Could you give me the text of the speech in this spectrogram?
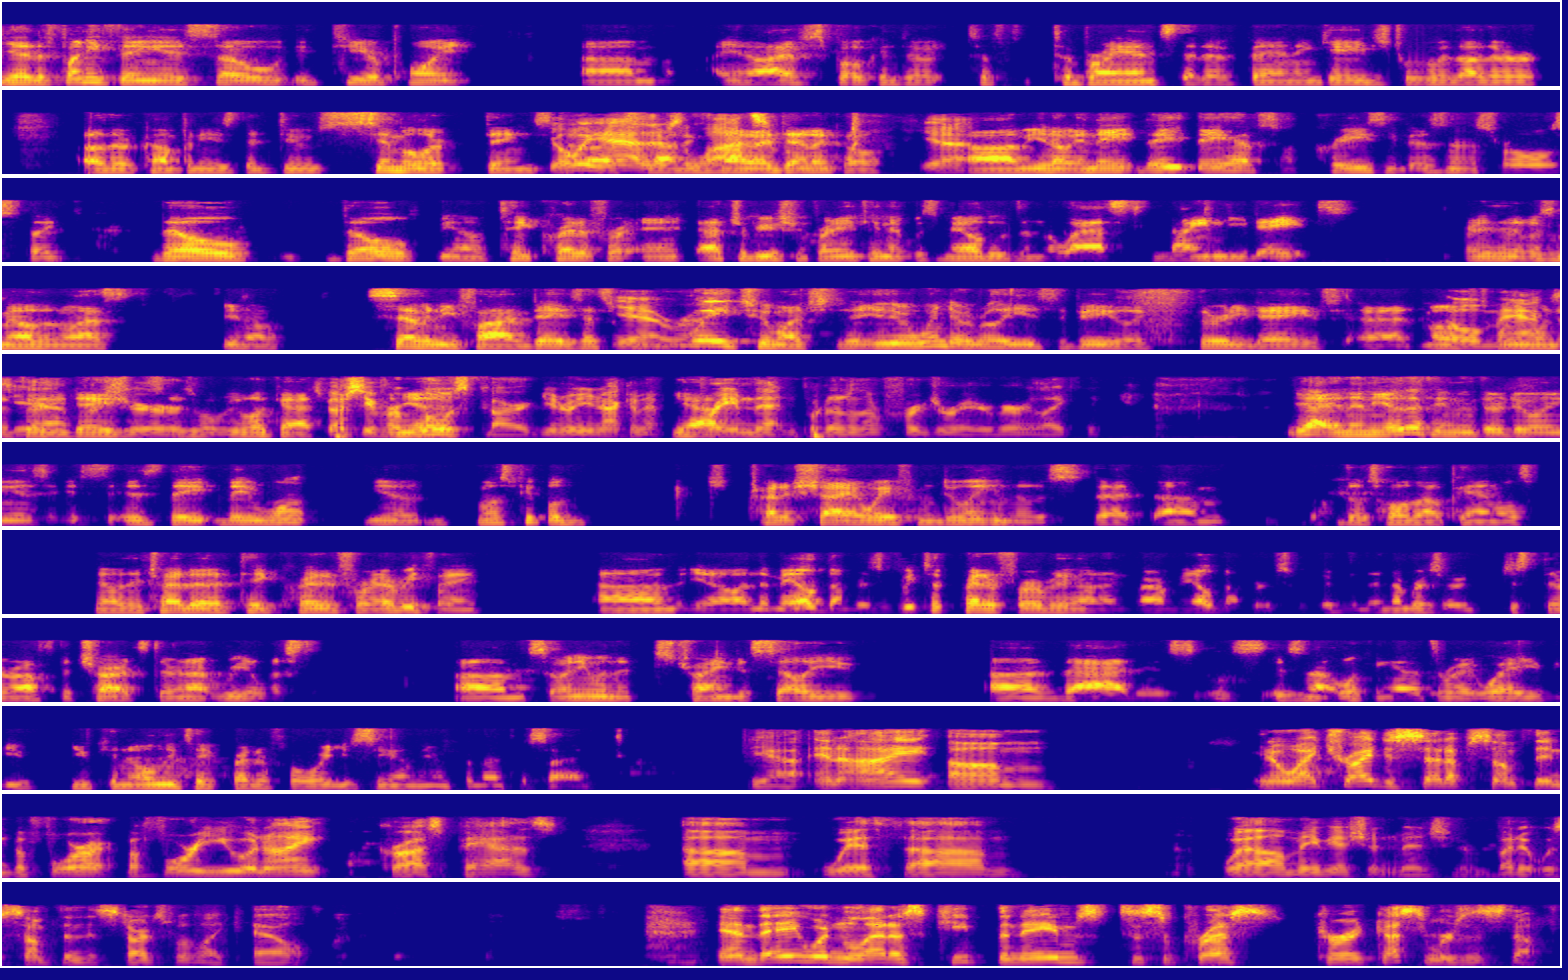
Yeah, the funny thing is, so to your point, um, you know, I've spoken to, to to brands that have been engaged with other other companies that do similar things. To Oh, yeah, us, there's not, lots not identical. Yeah. Um, you know, and they they they have some crazy business rules. Like they'll they'll you know take credit for any, attribution for anything that was mailed within the last 90 days, or anything that was mailed in the last you know 75 days. That's Yeah, right. way too much. The, the window really needs to be like 30 days at most. Oh, 21 max, to 30 yeah, days sure. is, what we look at. Especially for a the other- postcard. You know, you're not going to Yeah. frame that and put it on the refrigerator very likely. Yeah, and then the other thing that they're doing is is, is they they won't you know most people try to shy away from doing those that um, those holdout panels. You know, they try to take credit for everything. Um, you know, on the mailed numbers. If we took credit for everything on our mailed numbers, the numbers are just they're off the charts. They're not realistic. Um, so anyone that's trying to sell you uh, that is, is is not looking at it the right way. You, you you can only take credit for what you see on the incremental side. Yeah, and I, um, you know, I tried to set up something before before you and I crossed paths um, with, um, well, maybe I shouldn't mention them, but it was something that starts with like L, and they wouldn't let us keep the names to suppress current customers and stuff,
